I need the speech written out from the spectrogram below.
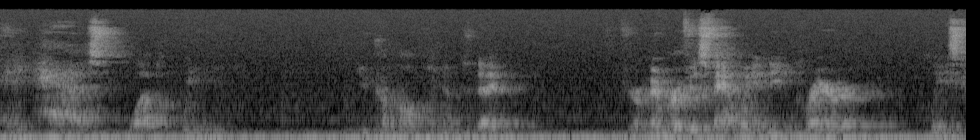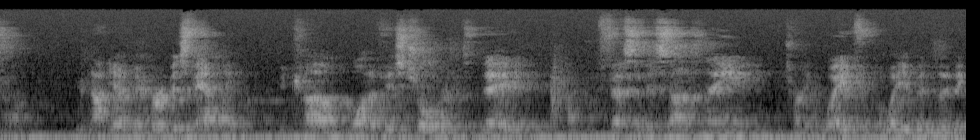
and he has what we need. You come home to him today. If you're a member of his family and need prayer, please come you're not yet a member of his family, become one of his children today by confessing his son's name, turning away from the way you've been living,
